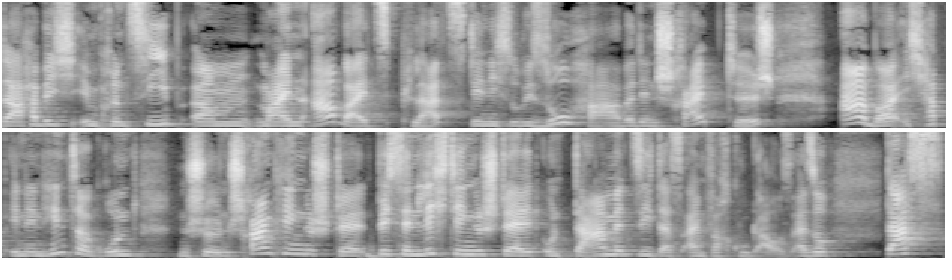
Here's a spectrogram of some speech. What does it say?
da habe ich im Prinzip ähm, meinen Arbeitsplatz, den ich sowieso habe, den Schreibtisch. Aber ich habe in den Hintergrund einen schönen Schrank hingestellt, ein bisschen Licht hingestellt und damit sieht das einfach gut aus. Also das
